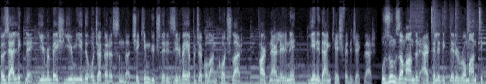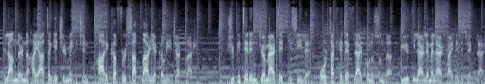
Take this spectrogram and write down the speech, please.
Özellikle 25-27 Ocak arasında çekim güçleri zirve yapacak olan koçlar, partnerlerini yeniden keşfedecekler. Uzun zamandır erteledikleri romantik planlarını hayata geçirmek için harika fırsatlar yakalayacaklar. Jüpiter'in cömert etkisiyle ortak hedefler konusunda büyük ilerlemeler kaydedecekler.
